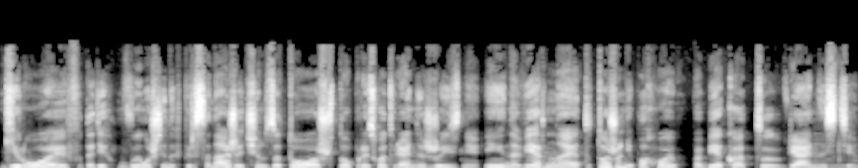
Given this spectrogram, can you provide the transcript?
героев, вот этих вымышленных персонажей, чем за то, что происходит в реальной жизни. И, наверное, это тоже неплохой побег от реальности.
